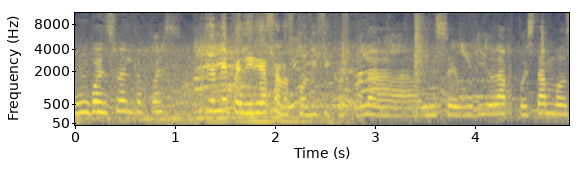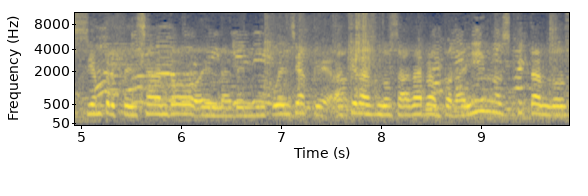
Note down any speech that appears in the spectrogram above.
un buen sueldo, pues. ¿Qué le pedirías a los políticos? La inseguridad, pues estamos siempre pensando en la delincuencia, que a nos agarran por ahí, nos quitan los,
